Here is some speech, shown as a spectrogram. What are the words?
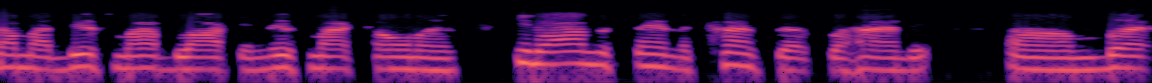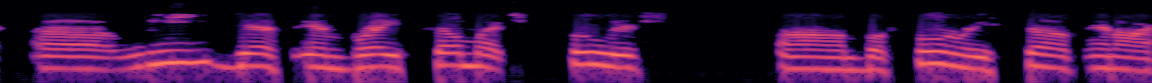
talking about this my block and this my corner. You know, I understand the concept behind it, um, but uh, we just embrace so much foolish um, buffoonery stuff in our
